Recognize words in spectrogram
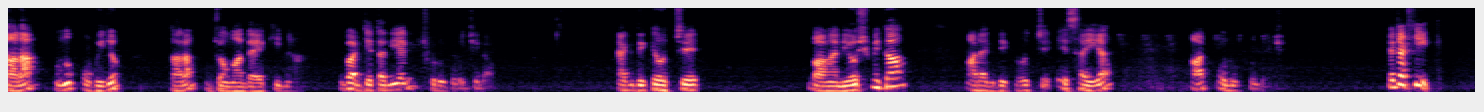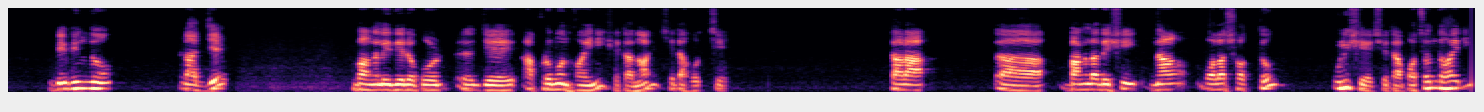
তারা কোনো অভিযোগ তারা জমা দেয় কিনা? এবার যেটা দিয়ে আমি শুরু করেছিলাম। একদিকে হচ্ছে বাঙালি অস্মিতা, আর একদিকে হচ্ছে এসআইআর আর অনুপ্রবেশ এটা ঠিক, বিভিন্ন রাজ্যে বাঙালিদের ওপর যে আক্রমণ হয়নি সেটা নয়, সেটা হচ্ছে। তারা বাংলাদেশি না বলা সত্ত্বেও পুলিশের সেটা পছন্দ হয়নি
